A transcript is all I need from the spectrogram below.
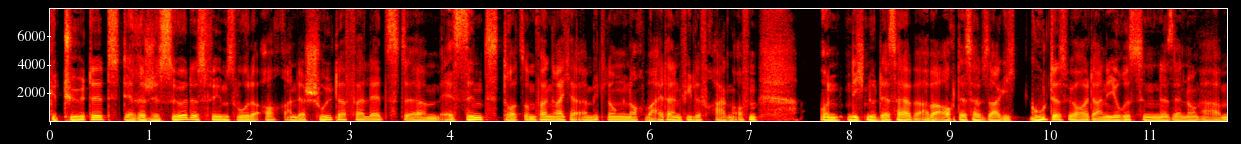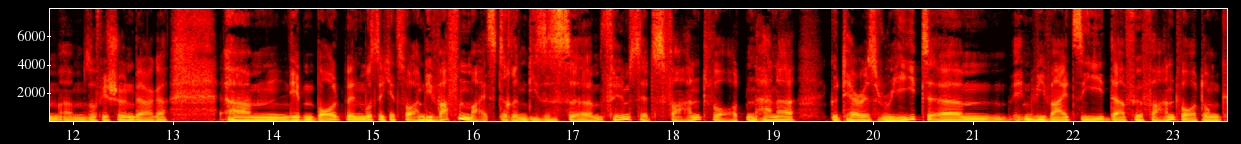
getötet. Der Regisseur des Films wurde auch an der Schulter verletzt. Ähm, es sind trotz umfangreicher Ermittlungen noch weiterhin viele Fragen offen. Und nicht nur deshalb, aber auch deshalb sage ich gut, dass wir heute eine Juristin in der Sendung haben, ähm, Sophie Schönberger. Ähm, neben Baldwin muss ich jetzt vor allem die Waffenmeisterin dieses ähm, Filmsets verantworten, Hannah Guterres Reed, ähm, inwieweit sie dafür Verantwortung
